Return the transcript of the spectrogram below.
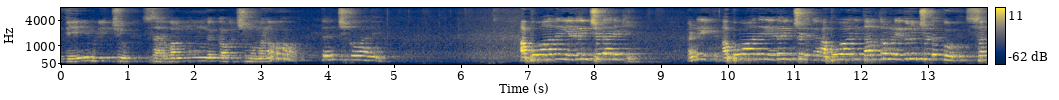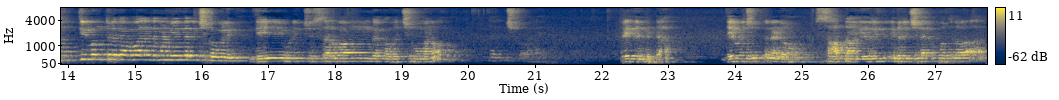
దేవుడిచ్చు సర్వంగ కవచము మనం ధరించుకోవాలి. అపవాదిని ఎదిరించడానికి అంటే అపవాదిని ఎదిరించుటకు అపవాది తంత్రమును ఎదిరించుటకు శక్తిమంతులుగా అవ్వాలంటే మనం ఏం ధరించుకోవాలి? నుంచి సర్వాంగ కవచము మనం ధరించుకోవాలి. ప్రేదం బిడ్డ దేవుడు చెప్తున్నాడు సాతాన్ని ఎదిరి ఎదిరించలేకపోతున్నావా?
